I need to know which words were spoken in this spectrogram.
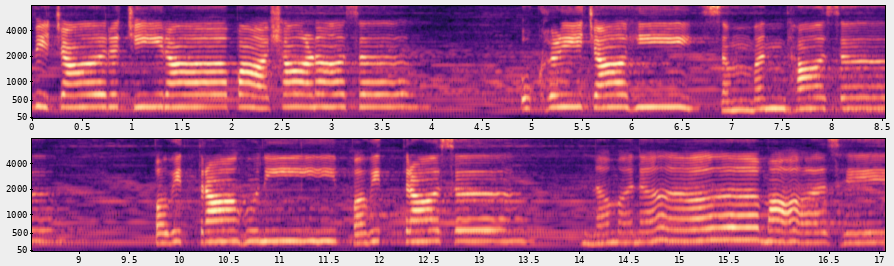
विचारचिरा पाषाणास उखळीच्याही संबंधास पवित्राहुनी पवित्रास नमन माझे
